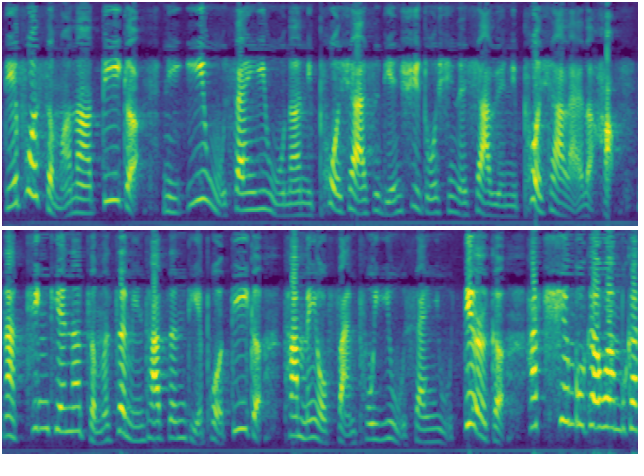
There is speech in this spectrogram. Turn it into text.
跌破什么呢？第一个，你一五三一五呢，你破下来是连续多星的下缘，你破下来了。好，那今天呢，怎么证明它真跌破？第一个，它没有反扑一五三一五；第二个，它千不开万不开，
